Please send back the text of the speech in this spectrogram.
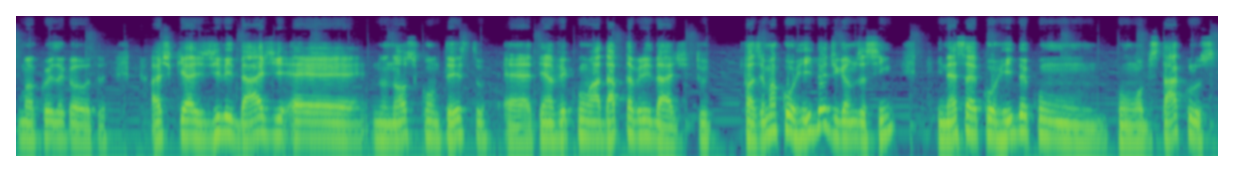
uma coisa com a outra acho que a agilidade é, no nosso contexto é, tem a ver com adaptabilidade. Tu fazer uma corrida, digamos assim, e nessa corrida com, com obstáculos,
